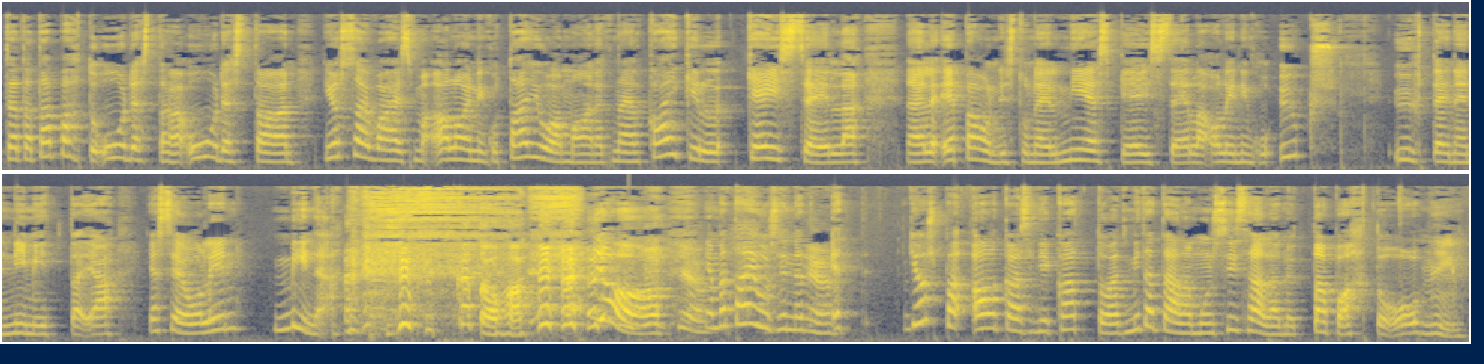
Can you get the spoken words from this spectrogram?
tätä tapahtui uudestaan ja uudestaan, niin jossain vaiheessa mä aloin niinku tajuamaan, että näillä kaikilla keisseillä, näillä epäonnistuneilla mieskeisseillä oli niinku yksi yhteinen nimittäjä, ja se olin minä. Katoha. Joo, ja mä tajusin, että et, jospa alkaisinkin katsoa, että mitä täällä mun sisällä nyt tapahtuu. Niin.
